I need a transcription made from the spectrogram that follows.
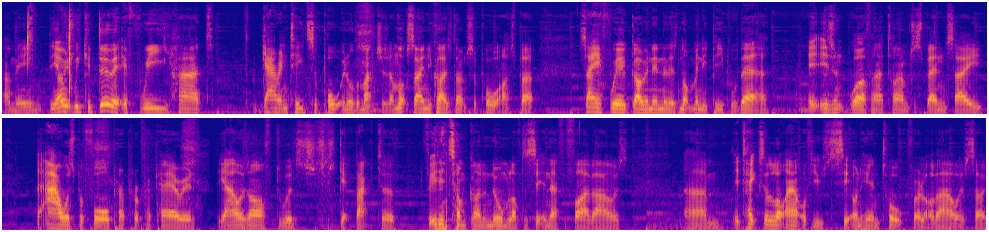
i mean the only we could do it if we had guaranteed support in all the matches i'm not saying you guys don't support us but say if we're going in and there's not many people there it isn't worth our time to spend say the hours before pre- pre- preparing the hours afterwards to just get back to feeling some kind of normal after sitting there for five hours um, it takes a lot out of you to sit on here and talk for a lot of hours. So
